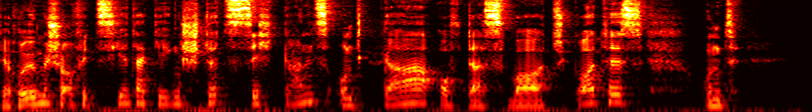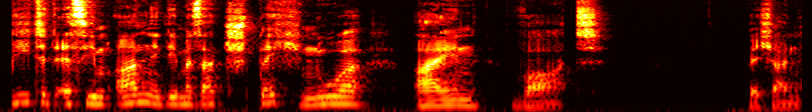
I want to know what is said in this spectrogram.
Der römische Offizier dagegen stützt sich ganz und gar auf das Wort Gottes und bietet es ihm an, indem er sagt, sprich nur ein Wort. Welch ein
